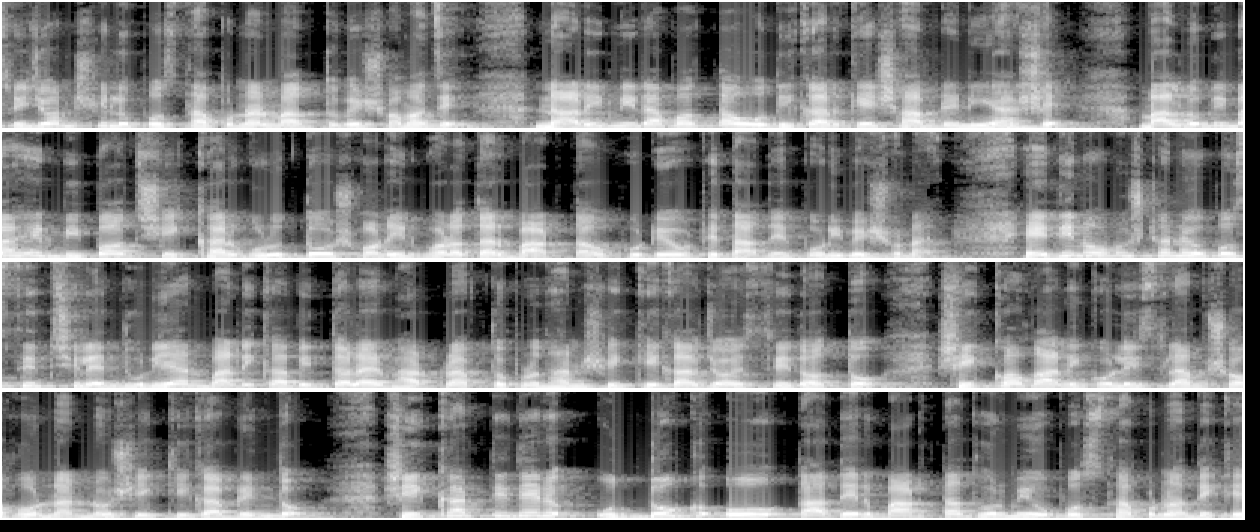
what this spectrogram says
সৃজনশীল উপস্থাপনার মাধ্যমে সমাজে নারীর নিরাপত্তা অধিকারকে সামনে নিয়ে আসে। বাল্যবিবাহের বিপদ, শিক্ষার গুরুত্ব ও স্বনির্ভরতার বার্তাও ফুটে ওঠে তাদের পরিবেশনায়। এদিন অনুষ্ঠানে উপস্থিত ছিলেন ধুলিয়ান বালিকা বিদ্যালয়ের ভারপ্রাপ্ত প্রধান শিক্ষিকা জয়শ্রী দত্ত, শিক্ষক আনিকুল ইসলাম সহ অন্যান্য শিক্ষিকা বৃন্দ শিক্ষার্থীদের উদ্যোগ ও তাদের বার্তাধর্মী উপস্থাপনা দেখে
